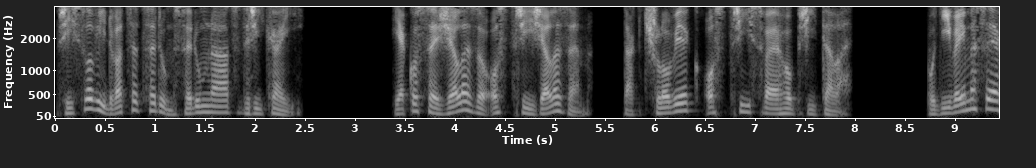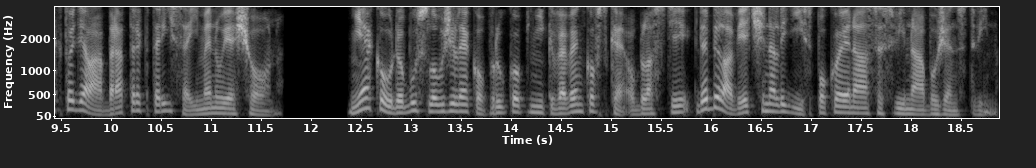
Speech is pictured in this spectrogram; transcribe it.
Přísloví 27.17 říkají Jako se železo ostří železem, tak člověk ostří svého přítele. Podívejme se, jak to dělá bratr, který se jmenuje Sean. Nějakou dobu sloužil jako průkopník ve venkovské oblasti, kde byla většina lidí spokojená se svým náboženstvím.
